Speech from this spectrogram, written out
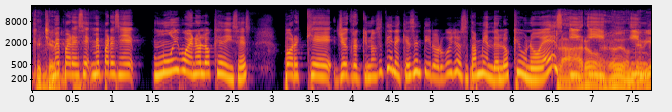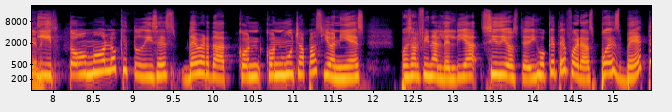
qué chévere. Me parece, me parece muy bueno lo que dices, porque yo creo que uno se tiene que sentir orgulloso también de lo que uno es. Claro, y, ¿de dónde y- vienes? y tomo lo que tú dices de verdad con, con mucha pasión y es, pues al final del día, si Dios te dijo que te fueras, pues vete.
